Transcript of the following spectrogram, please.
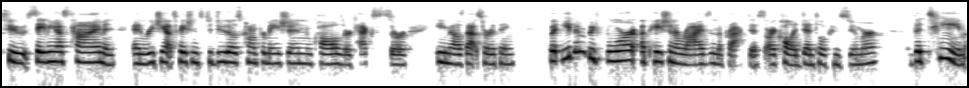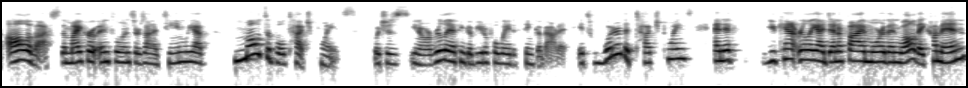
to saving us time and, and reaching out to patients to do those confirmation calls or texts or emails, that sort of thing. But even before a patient arrives in the practice, or I call a dental consumer, the team, all of us, the micro influencers on a team, we have multiple touch points which is you know a really i think a beautiful way to think about it it's what are the touch points and if you can't really identify more than well they come in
